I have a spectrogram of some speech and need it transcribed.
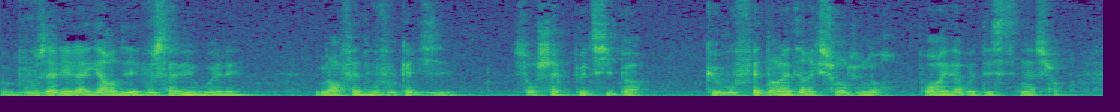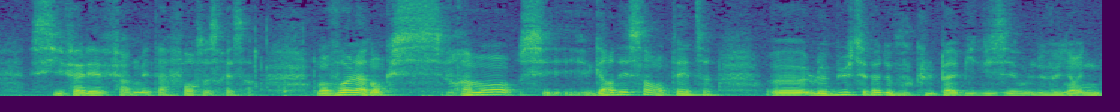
vous allez la garder, vous savez où elle est, mais en fait vous focalisez sur chaque petit pas que vous faites dans la direction du nord pour arriver à votre destination. S'il fallait faire une métaphore, ce serait ça. Donc voilà, donc vraiment, gardez ça en tête. Euh, le but, c'est pas de vous culpabiliser ou de devenir une.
